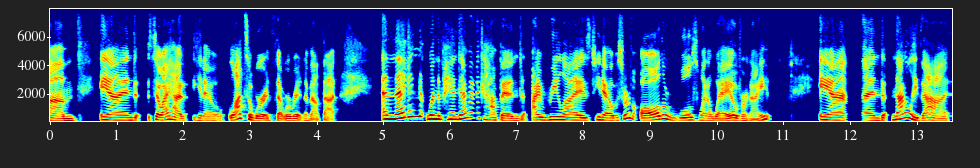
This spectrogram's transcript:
um, and so I had, you know, lots of words that were written about that. And then when the pandemic happened, I realized, you know, sort of all the rules went away overnight. And, and not only that,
